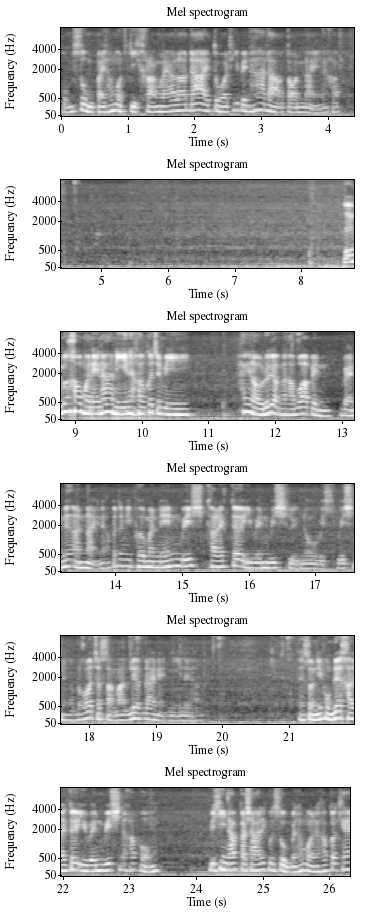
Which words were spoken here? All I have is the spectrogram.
ผมสุ่มไปทั้งหมดกี่ครั้งแล้วแล้วได้ตัวที่เป็น 5 ดาวตอนไหนนะครับ โดยเมื่อเข้ามาในหน้านี้นะครับก็จะมีให้เราเลือกนะครับว่าเป็นแบนเนอร์อันไหนนะครับ ก็จะมี permanent wish character event wish หรือ novice wish นะครับ แล้วก็จะสามารถเลือกได้ในนี้เลยครับในส่วนนี้ผมเลือก character event wish นะครับผม วิธีนับกระชาที่คุณสุ่มไปทั้งหมดนะครับ ก็แค่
